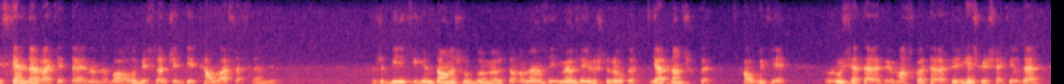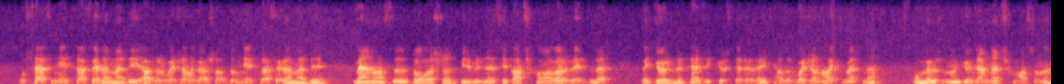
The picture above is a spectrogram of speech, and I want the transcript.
İskəndər raketləri ilə də bağlı bir sıra ciddi ithamlar səsləndi. Bir-iki gün danışıldığı mövzudan o mövzu, mövzu yığışdırıldı, yaddan çıxdı. Halbuki Rusiya tərəfi, Moskva tərəfi heç bir şəkildə o səhvini etiraf eləmədi, Azərbaycana qarşı addımını etiraf eləmədi. Mənasız, dolaşıq, bir-birinə zid açıqlamalar verdilər və görünür təzyiq göstərərək Azərbaycan hakimiyyətinə o mövzunun gündəmdən çıxmasını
